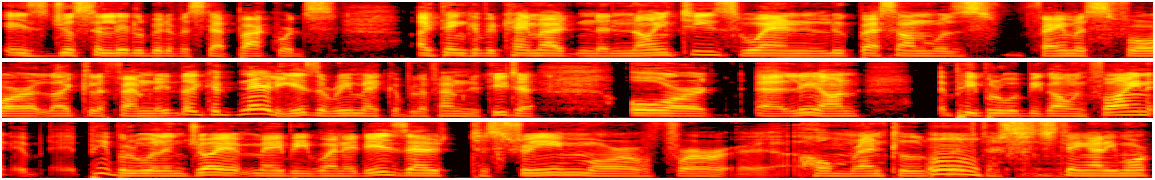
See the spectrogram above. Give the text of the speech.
is just a little bit of a step backwards. I think if it came out in the 90s when Luc Besson was famous for like La Femme, like it nearly is a remake of La Femme Nikita or uh, Leon, people would be going fine. People will enjoy it maybe when it is out to stream or for uh, home rental Mm. if there's such a thing anymore.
